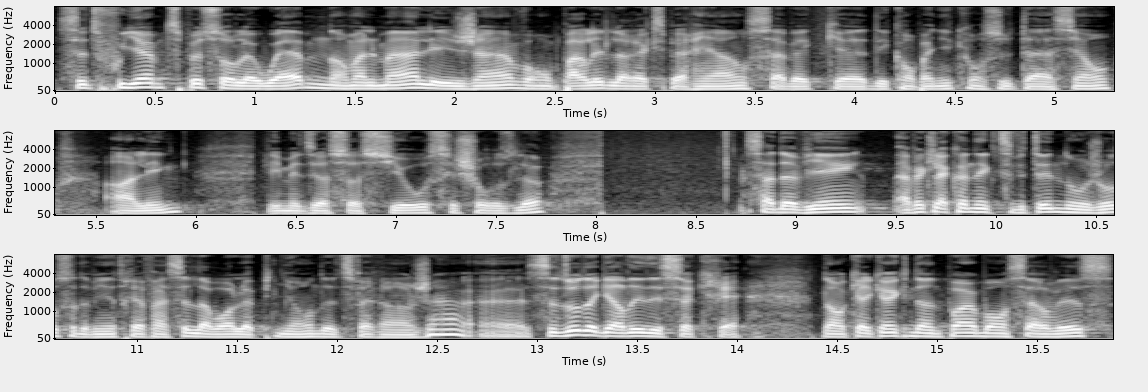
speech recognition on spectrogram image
c'est de fouiller un petit peu sur le web. Normalement, les gens vont parler de leur expérience avec des compagnies de consultation en ligne, les médias sociaux, ces choses-là ça devient, avec la connectivité de nos jours, ça devient très facile d'avoir l'opinion de différents gens. Euh, c'est dur de garder des secrets. Donc, quelqu'un qui donne pas un bon service,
